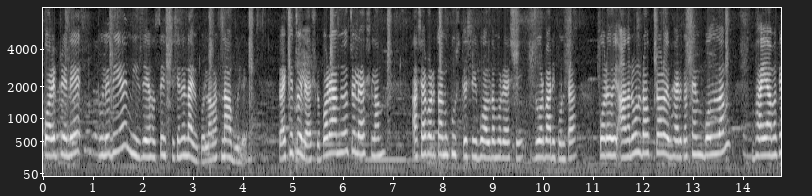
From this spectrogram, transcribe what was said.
পরে ট্রেনে তুলে দিয়ে নিজে হচ্ছে স্টেশনে নামি পড়ল আমাকে না বলে। রেখে চলে আসলো। পরে আমিও চলে আসলাম। আসার পরে তো আমি খুঁজতেছি বলদা মোড়ে আসি, জোর বাড়ি কোনটা? পরে ওই আনারুল ডক্টর ওই ভাইয়ের কাছে আমি বললাম ভাই আমাকে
